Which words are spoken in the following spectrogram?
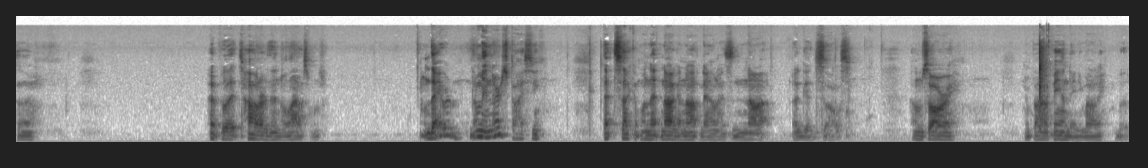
So hopefully it's hotter than the last ones. They were, I mean, they're spicy. That second one, that Naga Knockdown, is not a good sauce. I'm sorry if I offend anybody, but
